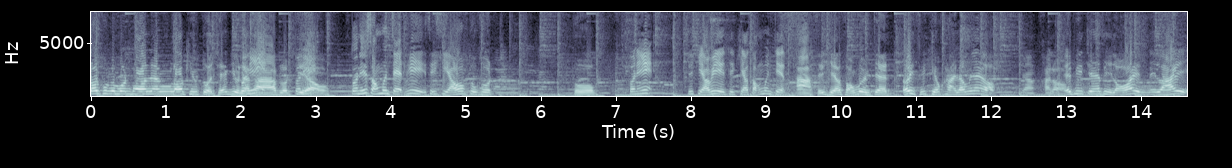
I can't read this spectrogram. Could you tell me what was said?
รถคุณกมลพรยังรอคิวตรวจเช็คอยู่นะครับ รถเกี่ยว ตัวนี้สองหมื่นเจ็ดพี่สีเขียวถูกสุดถูก ตัวนี้สีเขียวพี่สีเขียวสองหมื่นเจ็ดอะ สีเขียว 27,000เอ้ย สีเขียวขายแล้วไม่ใช่หรอ ยังขายแล้วเหรอ FPJ 400 ในไลฟ์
